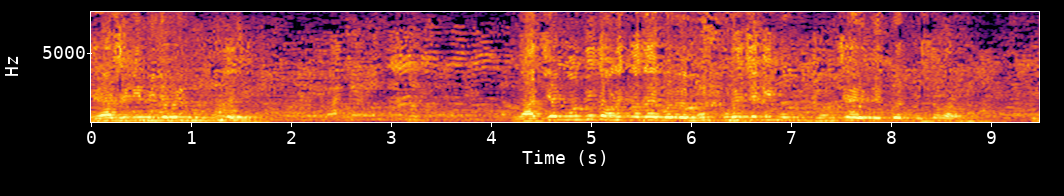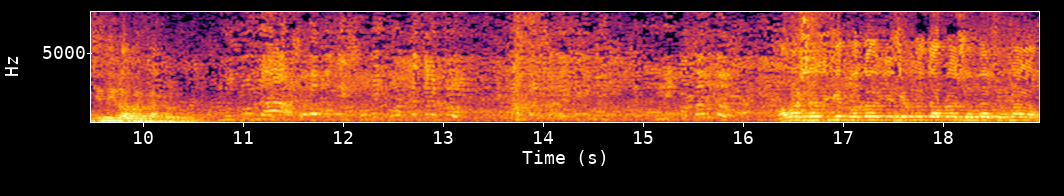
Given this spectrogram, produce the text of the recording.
এরা সে কি বিজেপির মুখ খুলেছে? রাজ্যের মন্ত্রী তো অনেক কথাই বলবে মুখ খুলেছে কি মুখ ঝুলছে দেখবেন বুঝতে পারবেন। কিছুদিন অপেক্ষা করবেন আমার সাথে যে কথা হয়েছে সেগুলো তো আপনার সঙ্গে শোনালাম।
